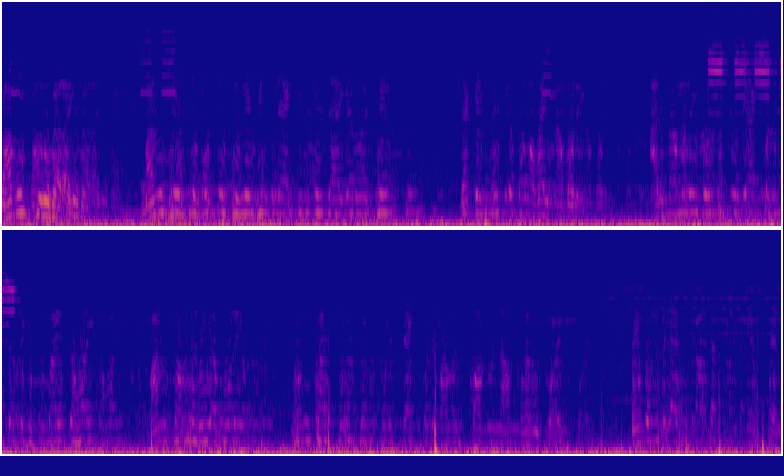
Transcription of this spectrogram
কাগজ করে বেড়ায় মানুষের সমস্ত শরীরের ভিতরে একটি দুটো জায়গা রয়েছে, যাকে ইংরেজিতে বলা হয় মেমোরি আর মেমোরি বলতে যদি একবার ভিতর থেকে প্রবাহিত হয়, মানুষ অসহায় পড়ে, সংসার করে ত্যাগ করে মানুষ পাগল নাম ধারণ করে। প্রথম বিলাস কাঁচা করে গেছেন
